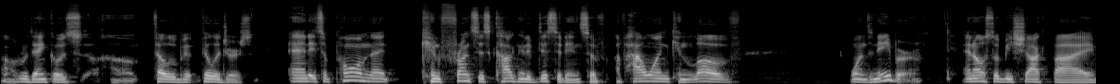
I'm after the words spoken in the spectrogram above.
uh, Rudenko's uh, fellow vi- villagers. And it's a poem that confronts this cognitive dissonance of, of how one can love one's neighbor and also be shocked by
